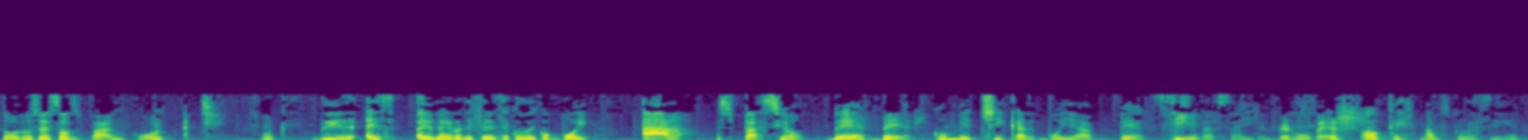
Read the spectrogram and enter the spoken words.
Todos esos van con H. Ok. Di- es- hay una gran diferencia cuando digo voy a espacio ver, ver. con B chica, voy a ver. Sí, Estás ahí. el verbo ver. Ok, vamos con la siguiente.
